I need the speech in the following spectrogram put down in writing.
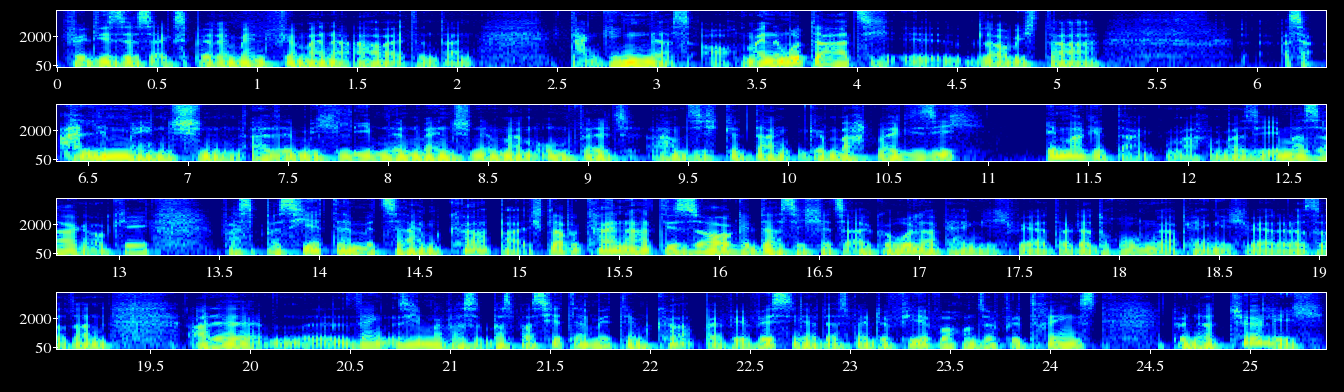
für dieses Experiment, für meine Arbeit. Und dann, dann ging das auch. Meine Mutter hat sich, äh, glaube ich, da also alle Menschen, alle mich liebenden Menschen in meinem Umfeld haben sich Gedanken gemacht, weil die sich immer Gedanken machen, weil sie immer sagen, okay, was passiert denn mit seinem Körper? Ich glaube, keiner hat die Sorge, dass ich jetzt alkoholabhängig werde oder drogenabhängig werde oder so, sondern alle äh, denken sich immer, was, was passiert denn mit dem Körper? Wir wissen ja, dass wenn du vier Wochen so viel trinkst, du natürlich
